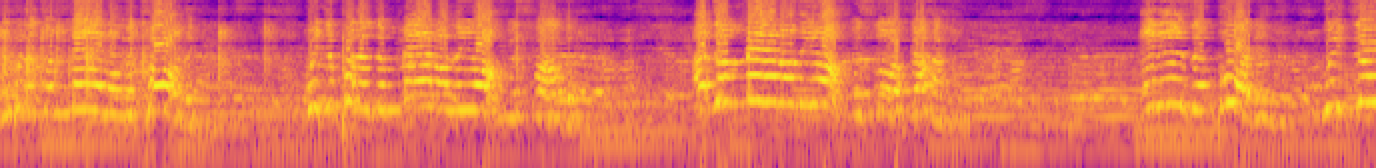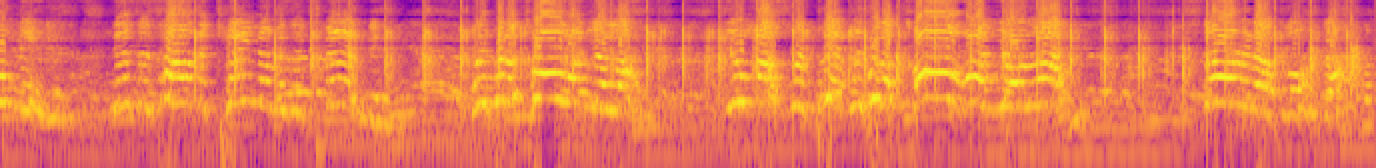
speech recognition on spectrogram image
We put a demand on the calling. We just put a demand on the office, Father. A demand on the office, Lord God. It is important. We do need it. This is how the kingdom is expanding. We put a call on your life. You must repent. We put a call on your life. Stir it up, Lord God.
